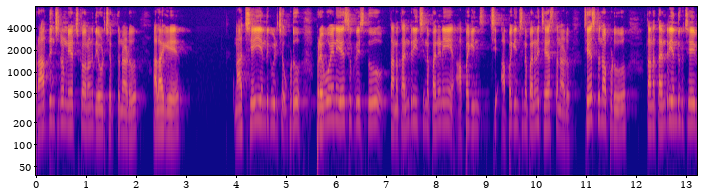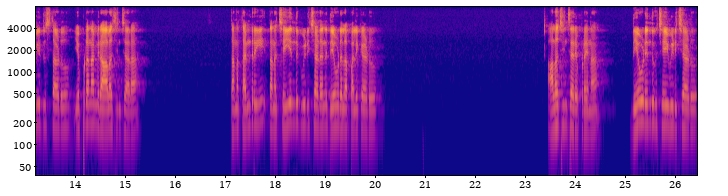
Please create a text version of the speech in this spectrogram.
ప్రార్థించడం నేర్చుకోవాలని దేవుడు చెప్తున్నాడు. అలాగే నా చేయి ఎందుకు విడిచా? ఇప్పుడు ప్రభు అయిన యేసుక్రీస్తు తన తండ్రి ఇచ్చిన పనిని అప్పగించి అప్పగించిన పనిని చేస్తున్నాడు. చేస్తున్నప్పుడు తన తండ్రి ఎందుకు చేయి విడుస్తాడు? ఎప్పుడన్నా మీరు ఆలోచించారా? తన తండ్రి తన చెయ్యి ఎందుకు విడిచాడని దేవుడు ఎలా పలికాడు? ఆలోచించారు ఎప్పుడైనా? దేవుడు ఎందుకు చేయి విడిచాడు?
